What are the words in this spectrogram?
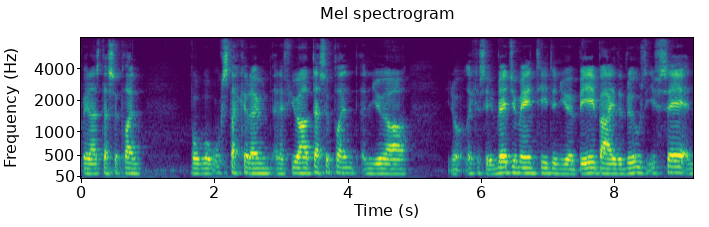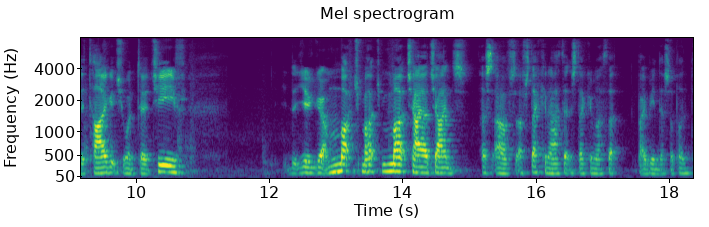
whereas discipline will, will, will stick around. And if you are disciplined and you are, you know, like I say, regimented and you obey by the rules that you've set and the targets you want to achieve, you've got a much, much, much higher chance of, of, of sticking at it and sticking with it by being disciplined.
